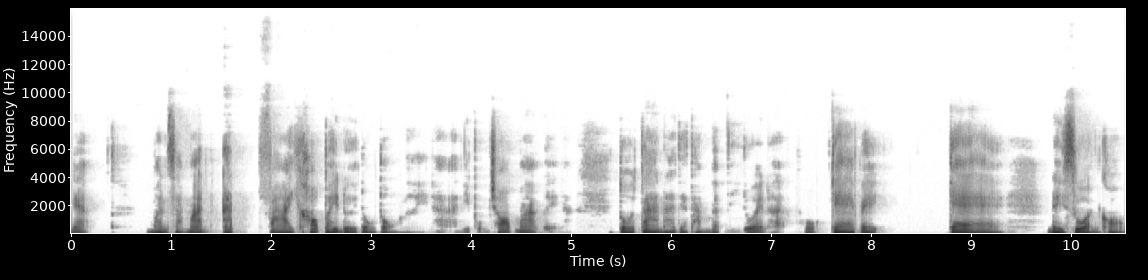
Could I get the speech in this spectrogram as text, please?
เนี่ยมันสามารถอัดไฟล์เข้าไปโดยตรงๆเลยนะอันนี้ผมชอบมากเลยนะโตต้าน่าจะทำแบบนี้ด้วยนะฮะแก้ไปแก้ในส่วนของ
